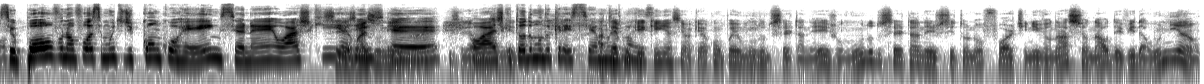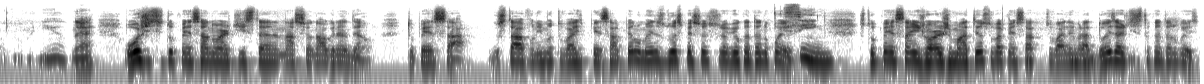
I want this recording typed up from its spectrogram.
se o povo não fosse muito de concorrência, né? Eu acho que Seria a gente mais unido, é, né? Seria eu acho que unido. todo mundo crescia Até muito porque mais. quem assim, ó, quem acompanha o mundo do sertanejo, o mundo do sertanejo se tornou forte em nível nacional devido à união, né? Hoje se tu pensar num artista nacional grandão, tu pensar Gustavo Lima, tu vai pensar pelo menos duas pessoas que tu já viu cantando com ele. Sim. Se tu pensar em Jorge Matheus, tu vai pensar, tu vai lembrar dois artistas cantando com eles.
